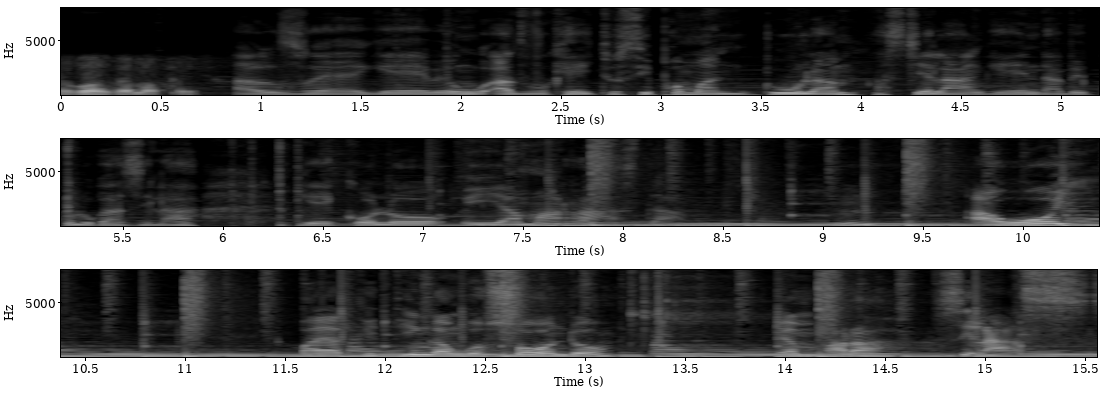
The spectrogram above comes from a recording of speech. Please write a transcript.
Thokoza mafrika awuzweke bengu-advocate usipho mantula asitshela ngendaba ekulukazi la ngekolo yamarasta. Hmm? awoyi bayagidinga ngosondo empara silas.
